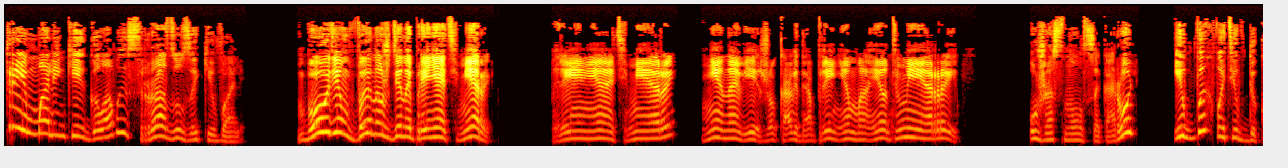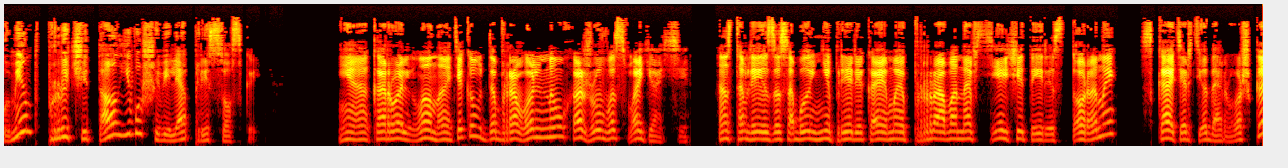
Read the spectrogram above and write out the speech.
три маленькие головы сразу закивали. Будем вынуждены принять меры. Принять меры? Ненавижу, когда принимают меры. Ужаснулся король и, выхватив документ, прочитал его, шевеля присоской. Я, король лунатиков, добровольно ухожу во свояси. Оставляю за собой непререкаемое право на все четыре стороны, скатертью дорожка,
